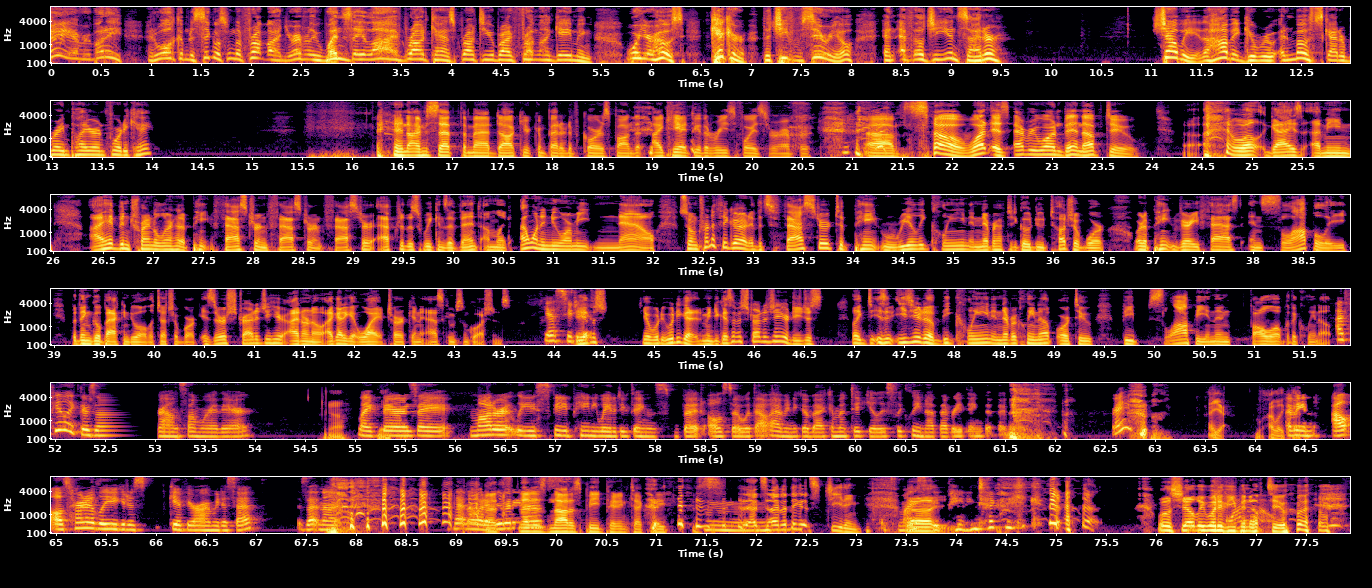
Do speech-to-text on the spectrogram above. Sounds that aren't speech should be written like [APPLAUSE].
Hey, everybody, and welcome to Signals from the Frontline, your every Wednesday live broadcast brought to you by Frontline Gaming. We're your hosts, Kicker, the Chief of Cereal, and FLG Insider, Shelby, the hobby guru and most scatterbrain player in 40K. [LAUGHS] And I'm Seth, the Mad Doc, your competitive correspondent. I can't do the Reese voice forever. [LAUGHS] Um, so, what has everyone been up to? Uh, [LAUGHS] well, guys, I mean, I have been trying to learn how to paint faster and faster and faster. After this weekend's event, I'm like, I want a new army now. So I'm trying to figure out if it's faster to paint really clean and never have to go do touch up work, or to paint very fast and sloppily, but then go back and do all the touch up work. Is there a strategy here? I don't know. I got to get Wyatt Turk and ask him some questions. Yes, you Do do. you a, yeah, what do, what do you guys? I mean, do you guys have a strategy, or do you just like? Is it easier to be clean and never clean up, or to be sloppy and then follow up with a cleanup? I feel like there's a ground somewhere there. Yeah. Like Yeah. there's a moderately speed painty way to do things, but also without having to go back and meticulously clean up everything that they've done. [LAUGHS] right? Yeah. I like. I that. mean, al- alternatively, you could just give your army to Seth. Is that not? is that not what That's, everybody that not a speed painting technique. [LAUGHS] that's. I don't think it's cheating. It's my uh, speed painting technique. [LAUGHS] Well, Shelby, what have you been up to?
